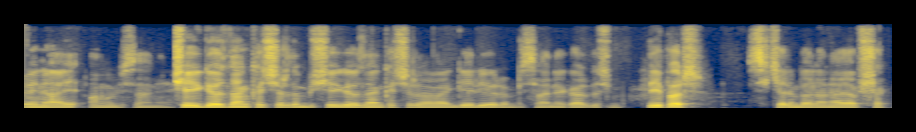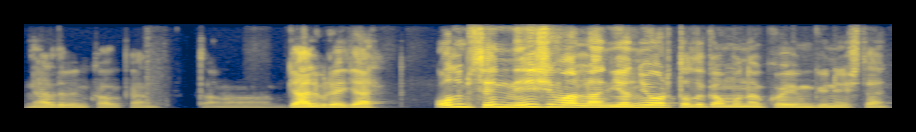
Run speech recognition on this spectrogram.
enayi. Ama bir saniye. Bir şeyi gözden kaçırdım. Bir şeyi gözden kaçırdım. Hemen geliyorum. Bir saniye kardeşim. Reaper. Sikerim belanı yavşak. Nerede benim kalkan? Tamam. Gel buraya gel. Oğlum senin ne işin var lan? Yanıyor ortalık amına koyayım güneşten.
